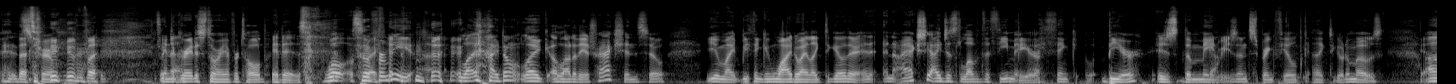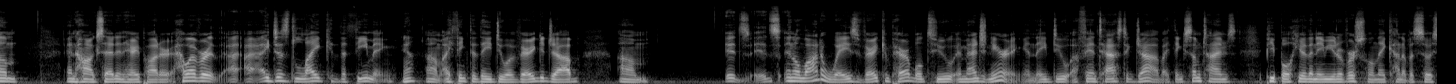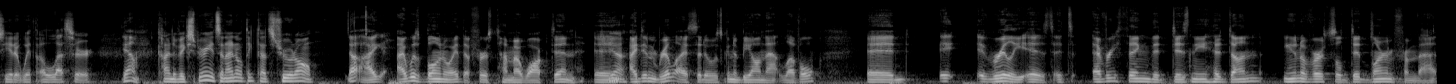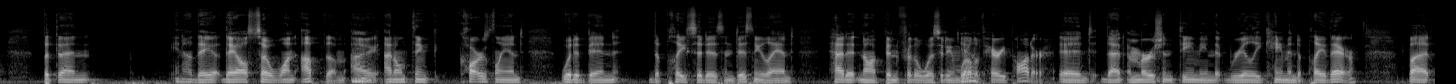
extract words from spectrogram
It's true. but It's like the greatest story ever told. It is. Well, so Right. for me, I, I don't like a lot of the attractions. So you might be thinking, why do I like to go there? And, and I actually, I just love the theming. Beer. I think beer is the main reason. Springfield, I like to go to Moe's. Um, and Hogshead and Harry Potter. However, I, I just like the theming. Yeah. Um, I think that they do a very good job. Um, it's it's in a lot of ways very comparable to Imagineering, and they do a fantastic job. I think sometimes people hear the name Universal and they kind of associate it with a lesser Yeah. kind of experience, and I don't think that's true at all. No, I, I was blown away the first time I walked in, and Yeah. I didn't realize that it was going to be on that level, and it it really is. It's everything that Disney had done. Universal did learn from that, but then, you know, they they also one up them. I mm-hmm. I don't think Cars Land would have been the place it is in Disneyland had it not been for the Wizarding World Yeah. of Harry Potter and that immersion theming that really came into play there. But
